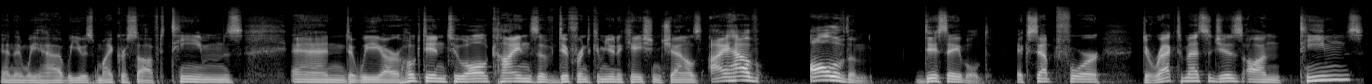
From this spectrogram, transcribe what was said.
and then we have we use Microsoft Teams, and we are hooked into all kinds of different communication channels. I have all of them disabled except for direct messages on Teams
